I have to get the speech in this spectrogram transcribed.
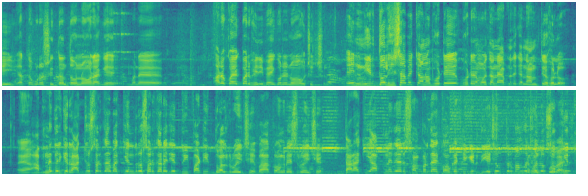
এই এত বড় সিদ্ধান্ত নেওয়ার আগে মানে আরও কয়েকবার ভেরিফাই করে নেওয়া উচিত ছিল। এই নির্দল হিসাবে কেন ভোটে ভোটের ময়দানে আপনাদেরকে নামতে হলো? আপনাদেরকে রাজ্য সরকার বা কেন্দ্র সরকারে যে দুই পার্টির দল রয়েছে বা কংগ্রেস রয়েছে তারা কি আপনাদের সম্প্রদায় কাউকে টিকিট দিয়েছে উত্তরবঙ্গ প্রকৃত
